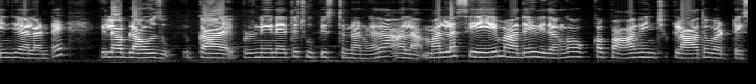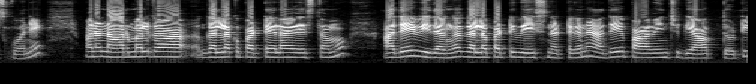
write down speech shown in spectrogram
ఏం చేయాలంటే ఇలా బ్లౌజు కా ఇప్పుడు నేనైతే చూపిస్తున్నాను కదా అలా. మళ్ళీ సేమ్ అదే విధంగా ఒక పావించు క్లాత్ పట్టేసుకొని మనం నార్మల్గా గల్లకు పట్టి ఎలా వేస్తామో అదే విధంగా గల్లపట్టి వేసినట్టుగానే అదే పావించు గ్యాప్ తోటి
